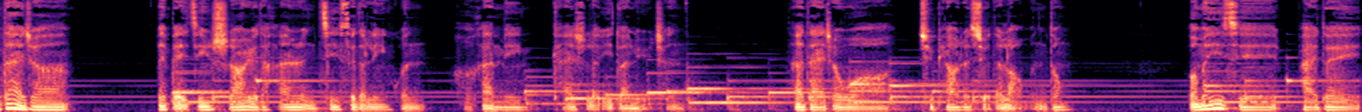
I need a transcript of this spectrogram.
我带着被北京十二月的寒冷击碎的灵魂，和寒冰开始了一段旅程。他带着我去飘着雪的老门东。我们一起排队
